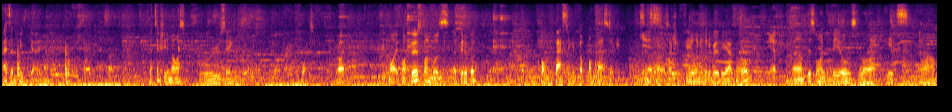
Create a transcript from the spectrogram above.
that's a mid game, that's actually a nice cruising point, right? If my if my first one was a bit of a bombastic, it felt bombastic in the sense Yes. that I was actually feeling a little bit of the alcohol. Yep. Um, this one feels like it's um,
